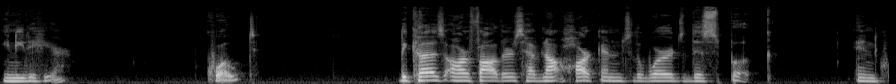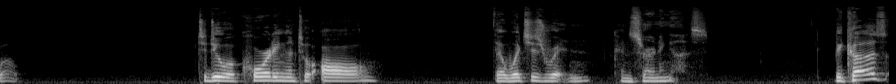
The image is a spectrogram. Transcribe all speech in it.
you need to hear. Quote, because our fathers have not hearkened to the words of this book. End quote. To do according unto all that which is written concerning us. Because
